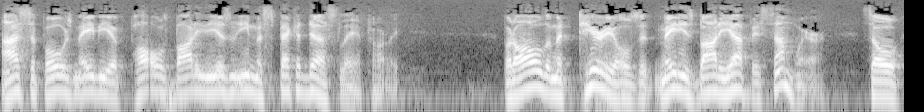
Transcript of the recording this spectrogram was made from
I suppose maybe of Paul's body there isn't even a speck of dust left hardly. But all the materials that made his body up is somewhere. So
